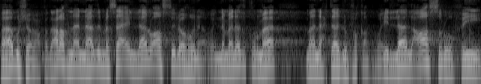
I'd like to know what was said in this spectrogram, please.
باب الشفاعة. قد عرفنا أن هذه المسائل لا نؤصلها هنا وإنما نذكر ما ما نحتاجه فقط. وإلا الأصل في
